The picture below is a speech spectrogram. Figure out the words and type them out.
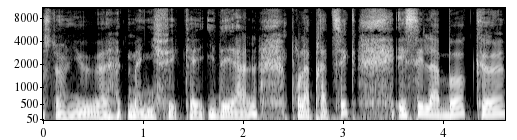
C'est un lieu euh, magnifique, euh, idéal pour la pratique. Et c'est là-bas que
